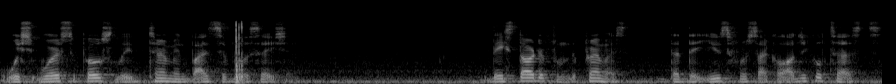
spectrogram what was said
which were supposedly determined by civilization. They started from the premise that the use for psychological tests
